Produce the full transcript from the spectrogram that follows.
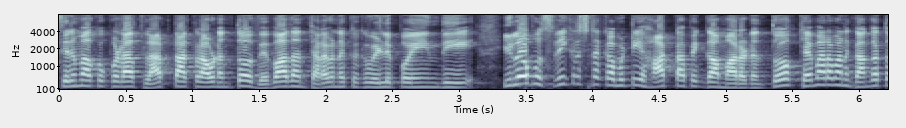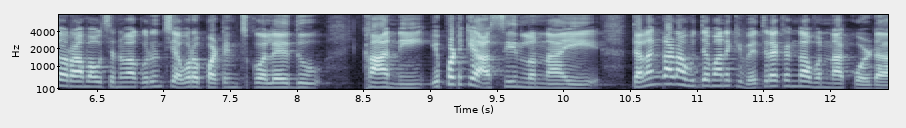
సినిమాకు కూడా ఫ్లాప్ టాక్ రావడం రావడంతో వివాదం తెర వెళ్ళిపోయింది ఈలోపు శ్రీకృష్ణ కమిటీ హాట్ టాపిక్గా మారడంతో కెమెరామెన్ గంగతో రాంబాబు సినిమా గురించి ఎవరూ పట్టించుకోలేదు. కానీ ఇప్పటికే ఆ సీన్లున్నాయి తెలంగాణ ఉద్యమానికి వ్యతిరేకంగా ఉన్నా కూడా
